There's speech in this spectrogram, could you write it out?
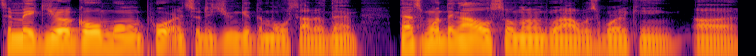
to make your goal more important so that you can get the most out of them. That's one thing I also learned when I was working uh,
